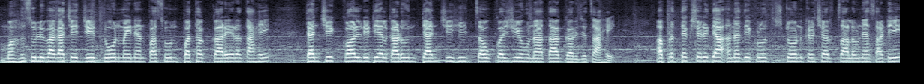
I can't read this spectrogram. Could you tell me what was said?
महसूल विभागाचे जे दोन महिन्यांपासून पथक कार्यरत आहे त्यांची कॉल डिटेल काढून त्यांचीही चौकशी होणं आता गरजेचं आहे. अप्रत्यक्षरित्या अनधिकृत स्टोन क्रशर चालवण्यासाठी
